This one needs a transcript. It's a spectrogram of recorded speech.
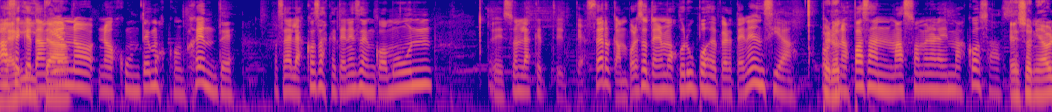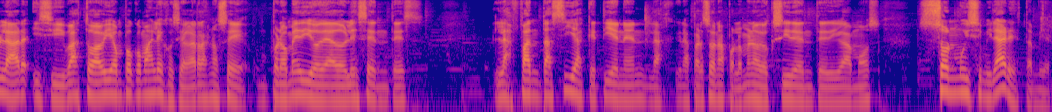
hace que también no- nos juntemos con gente. O sea, las cosas que tenés en común eh, son las que te, te acercan. Por eso tenemos grupos de pertenencia. Porque Pero- nos pasan más o menos las mismas cosas. Eso ni hablar, y si vas todavía un poco más lejos y agarras, no sé, un promedio de adolescentes, las fantasías que tienen las, las personas, por lo menos de Occidente, digamos, son muy similares también.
